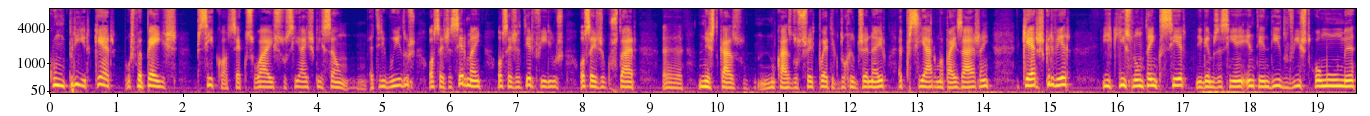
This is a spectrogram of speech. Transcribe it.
cumprir quer os papéis psicossexuais, sociais que lhe são atribuídos, ou seja, ser mãe, ou seja, ter filhos, ou seja, gostar, uh, neste caso, no caso do sujeito poético do Rio de Janeiro, apreciar uma paisagem, quer escrever, e que isso não tem que ser, digamos assim, entendido, visto como uma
